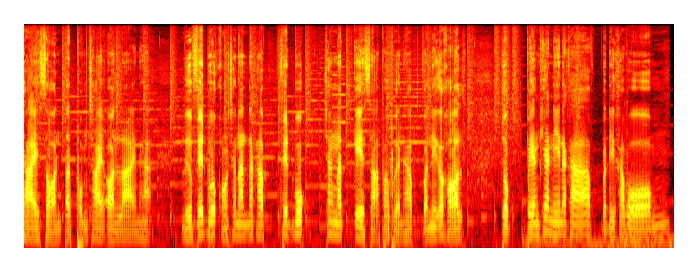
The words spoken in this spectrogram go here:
ชายสอนตัดผมชายออนไลน์นะฮะหรือ Facebook ของช่างนัดนะครับ Facebook ช่างนัดเกษาพาเพลินครับ วันนี้ก็ขอจบเพียงแค่นี้นะครับสวัสดีครับผม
